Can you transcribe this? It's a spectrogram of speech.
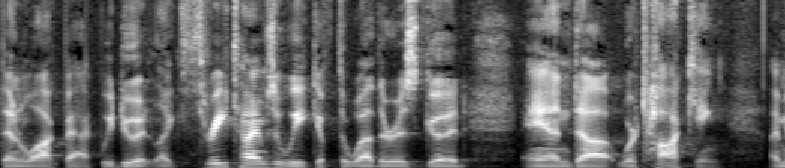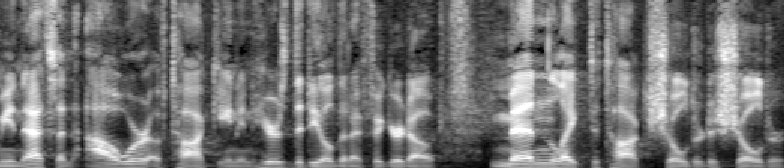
then walk back. We do it like three times a week if the weather is good, and uh, we're talking. I mean, that's an hour of talking. And here's the deal that I figured out men like to talk shoulder to shoulder.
